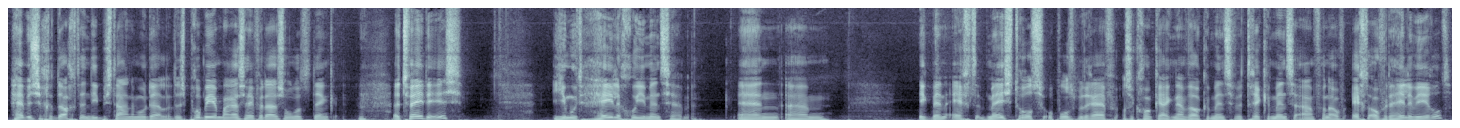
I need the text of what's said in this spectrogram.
hebben ze gedacht in die bestaande modellen. Dus probeer maar eens even daar zonder te denken. Hm. Het tweede is, je moet hele goede mensen hebben. En um, ik ben echt het meest trots op ons bedrijf als ik gewoon kijk naar welke mensen. We trekken mensen aan van over, echt over de hele wereld.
